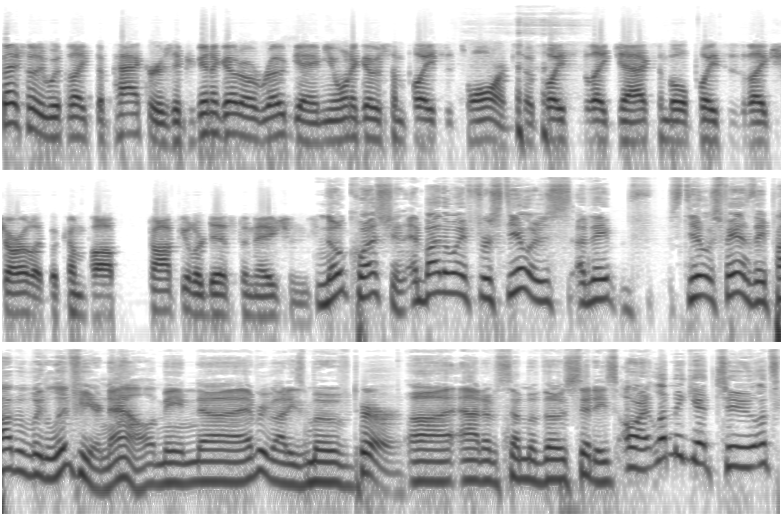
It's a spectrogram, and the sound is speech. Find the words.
especially with like the Packers, if you're going to go to a road game, you want to go someplace that's warm. So places like Jacksonville, places like Charlotte become pop, popular destinations. No question. And by the way, for Steelers, uh, they Steelers fans, they probably live here now. I mean, uh, everybody's moved sure. uh, out of some of those cities. All right, let me get to let's.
